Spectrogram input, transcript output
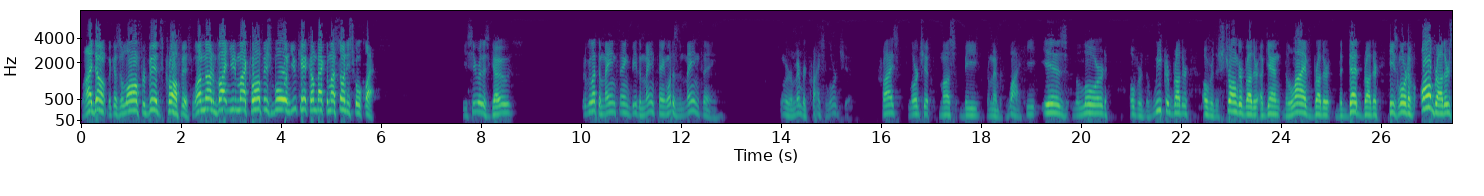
Well, I don't because the law forbids crawfish. Well, I'm not inviting you to my crawfish bowl and you can't come back to my Sunday school class. You see where this goes? But if we let the main thing be the main thing, what is the main thing? When we remember Christ's Lordship. Christ's Lordship must be remembered. Why? He is the Lord over the weaker brother, over the stronger brother, again, the live brother, the dead brother. He's Lord of all brothers,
